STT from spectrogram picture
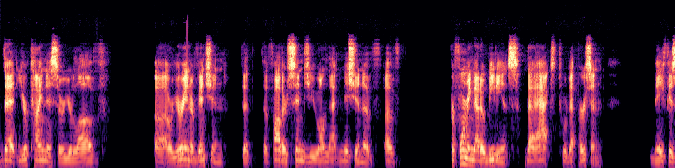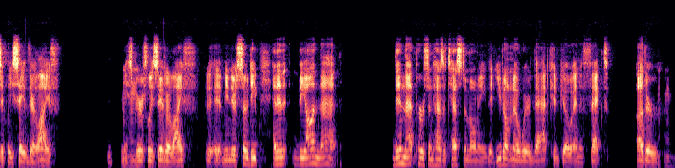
That your kindness or your love, uh, or your intervention, that the Father sends you on that mission of of performing that obedience, that act toward that person, may physically save their life, may Mhm. spiritually save their life. I mean, they're so deep. And then beyond that, then that person has a testimony that you don't know where that could go and affect other, Mhm.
